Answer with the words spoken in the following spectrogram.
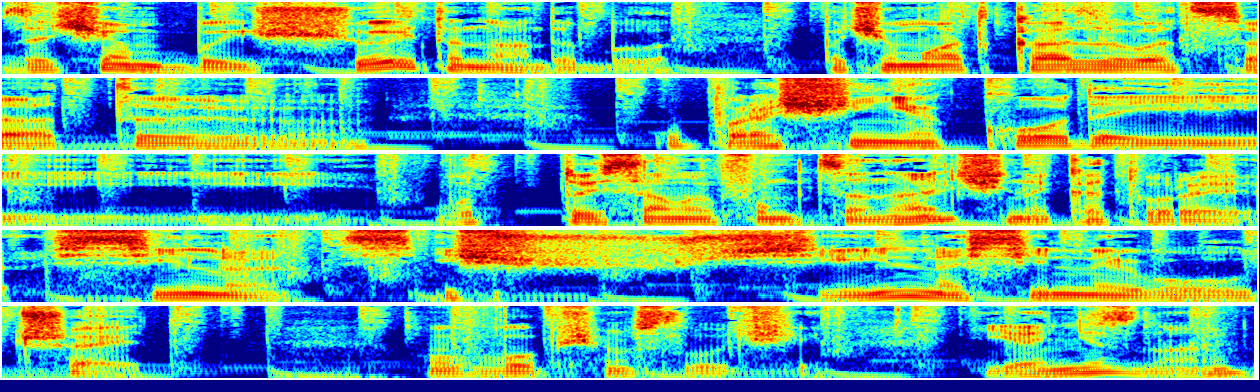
Зачем бы еще это надо было? Почему отказываться от э, упрощения кода и, и вот той самой функциональщины, которая сильно, сильно, сильно его улучшает в общем случае? Я не знаю.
